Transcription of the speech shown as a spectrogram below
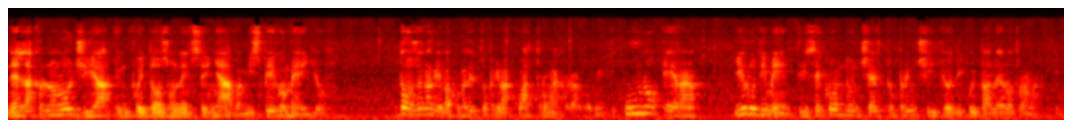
nella cronologia in cui Dawson le insegnava. Mi spiego meglio. Dawson aveva, come detto prima, quattro macro argomenti. Uno era i rudimenti, secondo un certo principio di cui parlerò tra un attimo.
